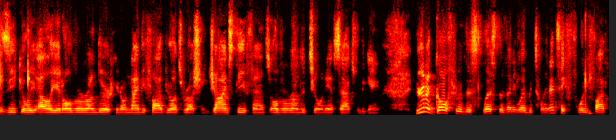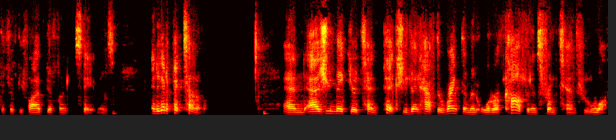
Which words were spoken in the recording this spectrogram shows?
Ezekiel Elliott over under you know 95 yards rushing. Giants defense over under two and a half sacks for the game. You're going to go through this list of anywhere between I'd say 45 to 55 different statements, and you got to pick 10 of them. And as you make your 10 picks, you then have to rank them in order of confidence from 10 through 1.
